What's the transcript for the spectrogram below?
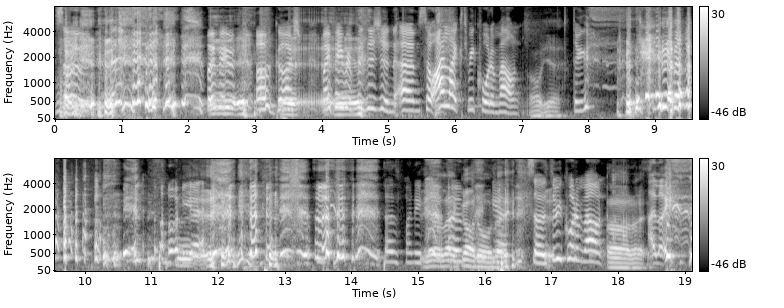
so my favorite. Oh gosh, my favorite position. Um, so I like three quarter mount. Oh yeah. Three. oh yeah. That's funny. Yeah, like God, oh, yeah. like- So three quarter mount. All right. I like. I no,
